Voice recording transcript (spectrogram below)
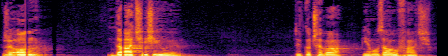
że On da Ci siły. Tylko trzeba Jemu zaufać.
